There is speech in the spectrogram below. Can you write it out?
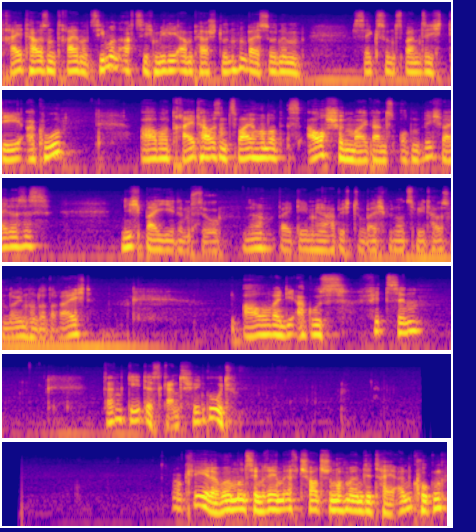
3387 mAh bei so einem 26D Akku. Aber 3200 ist auch schon mal ganz ordentlich, weil das ist nicht bei jedem so. Ne? Bei dem hier habe ich zum Beispiel nur 2900 erreicht. Aber wenn die Akkus fit sind, dann geht es ganz schön gut. Okay, da wollen wir uns den RMF Charger nochmal im Detail angucken,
